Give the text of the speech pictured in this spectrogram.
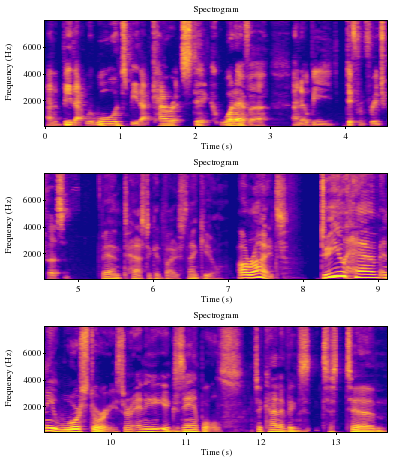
And be that rewards, be that carrot, stick, whatever, and it'll be different for each person. Fantastic advice. Thank you. All right. Do you have any war stories or any examples to kind of ex- just to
